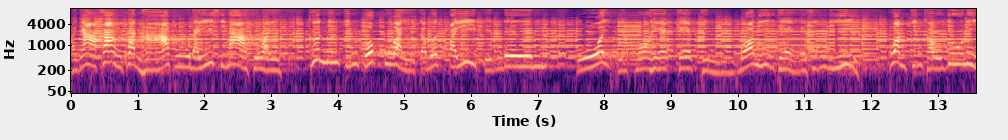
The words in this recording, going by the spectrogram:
พญาข้างควันหาผู้ใดสิมาสวย คืนหนึ่งกินกบกล้วยกระเบิดไปเป็นเดินโอ้ยอยากมอแหกแขกทิมบ่มีแท้สิ่งดีความจริงเขาอยู่นี่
